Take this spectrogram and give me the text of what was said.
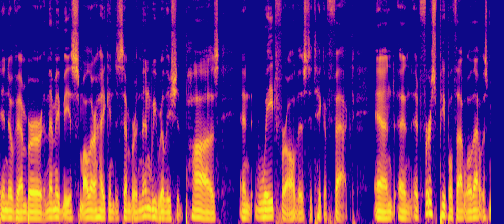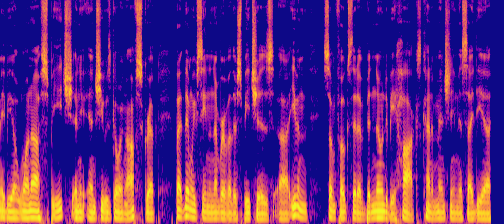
in November and then maybe a smaller hike in December. And then we really should pause and wait for all this to take effect. And and at first people thought, well, that was maybe a one-off speech, and and she was going off script. But then we've seen a number of other speeches, uh, even some folks that have been known to be hawks, kind of mentioning this idea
